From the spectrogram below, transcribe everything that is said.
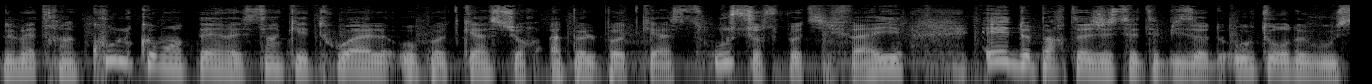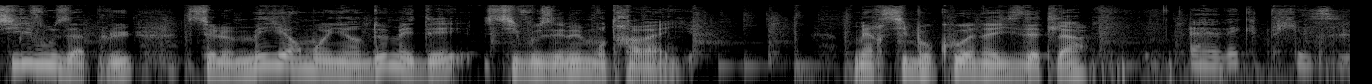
de mettre un cool commentaire et 5 étoiles au podcast sur Apple Podcast ou sur Spotify et de partager cet épisode autour de vous s'il vous a plu. C'est le meilleur moyen de m'aider si vous aimez mon travail. Merci beaucoup Anaïs d'être là. Avec plaisir.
